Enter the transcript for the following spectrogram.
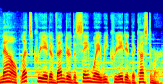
Now, let's create a vendor the same way we created the customer.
